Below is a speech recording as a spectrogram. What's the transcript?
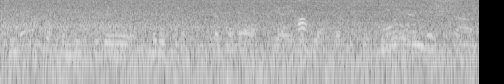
昨日が初日でトレスがついたから気合いがやったんですよ。そうなんですか。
